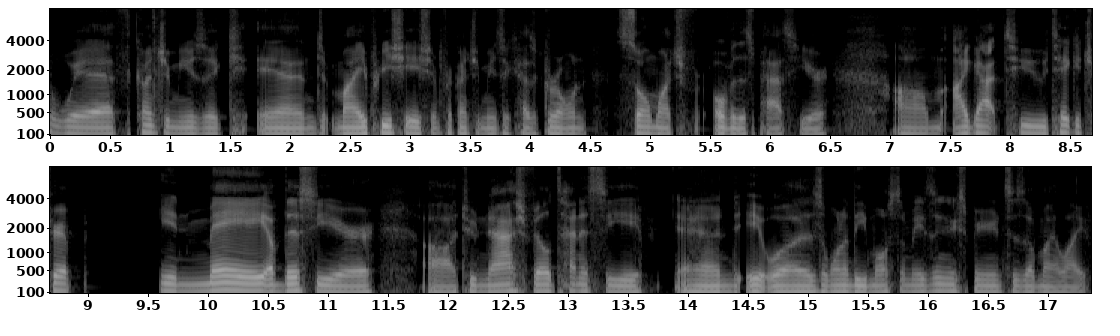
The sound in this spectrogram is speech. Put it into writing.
with country music, and my appreciation for country music has grown so much for, over this past year. Um, I got to take a trip in May of this year uh, to Nashville, Tennessee, and it was one of the most amazing experiences of my life.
